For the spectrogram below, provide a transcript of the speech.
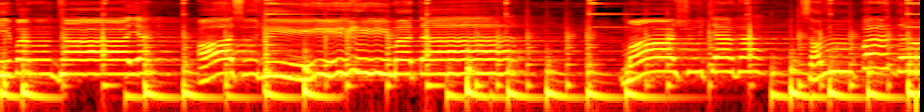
निबन्धाय आसुरीमता मा शुचः सम्पदौ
